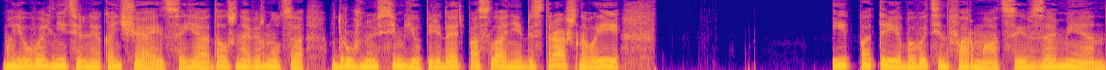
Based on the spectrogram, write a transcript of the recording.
мое увольнительное кончается, я должна вернуться в дружную семью, передать послание Бесстрашного и...» и потребовать информации взамен»,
